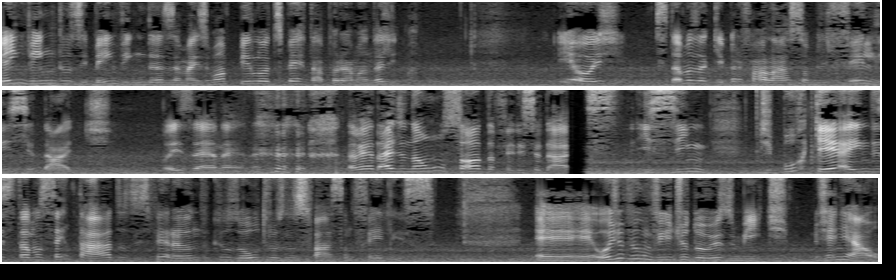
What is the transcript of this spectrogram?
Bem-vindos e bem-vindas a mais uma Pílula Despertar por Amanda Lima. E hoje estamos aqui para falar sobre felicidade. Pois é, né? Na verdade, não só da felicidade, e sim de por que ainda estamos sentados esperando que os outros nos façam felizes. É, hoje eu vi um vídeo do Smith, genial,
